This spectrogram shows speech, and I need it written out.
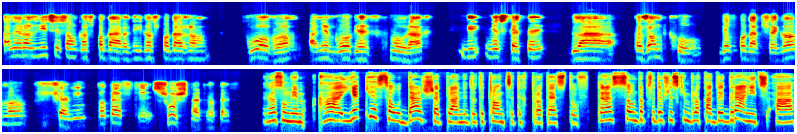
ale rolnicy są gospodarni, gospodarzą głową, a nie w głowie w chmurach. I niestety dla porządku gospodarczego no, strzeli protesty, słuszne protesty. Rozumiem. A jakie są dalsze plany dotyczące tych protestów? Teraz są to przede wszystkim blokady granic, a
